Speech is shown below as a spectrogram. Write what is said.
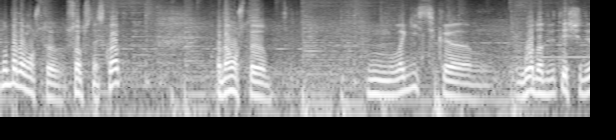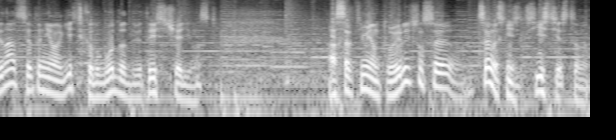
Ну, потому что собственный склад, потому что логистика года 2012 это не логистика года 2011. Ассортимент увеличился, цены снизились, естественно.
